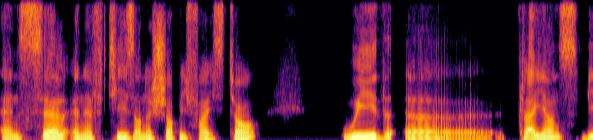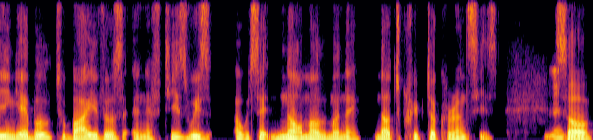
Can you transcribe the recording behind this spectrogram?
and sell NFTs on a Shopify store with uh, clients being able to buy those NFTs with, I would say, normal money, not cryptocurrencies. Mm -hmm. So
